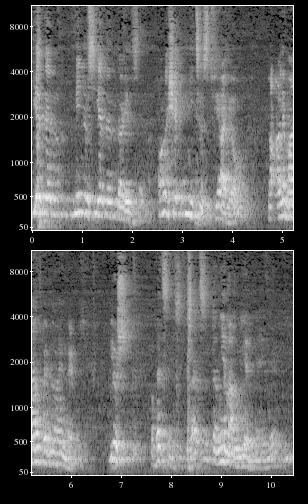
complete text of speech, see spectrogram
1 minus 1 daje 0. One się unicestwiają, no ale mają pewną energię. Już obecnej sytuacji to nie ma ujemnej energii.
